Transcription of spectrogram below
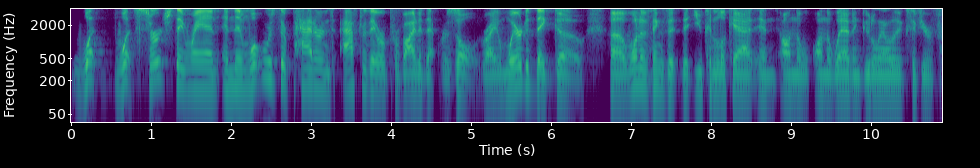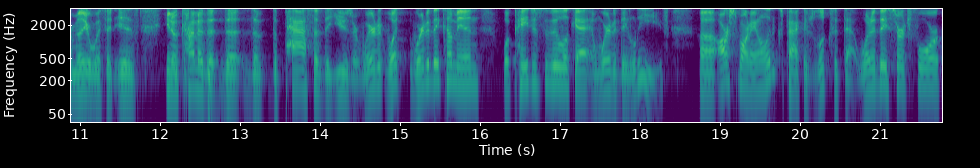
what what search they ran and then what was their patterns after they were provided that result right? And where did they go? Uh, one of the things that, that you can look at and on the on the web and google analytics if you're familiar with it is you know kind of the the the, the path of the user. Where did what where did they come in? What pages did they look at? And where did they leave? Uh, our smart analytics package looks at that. What did they search for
